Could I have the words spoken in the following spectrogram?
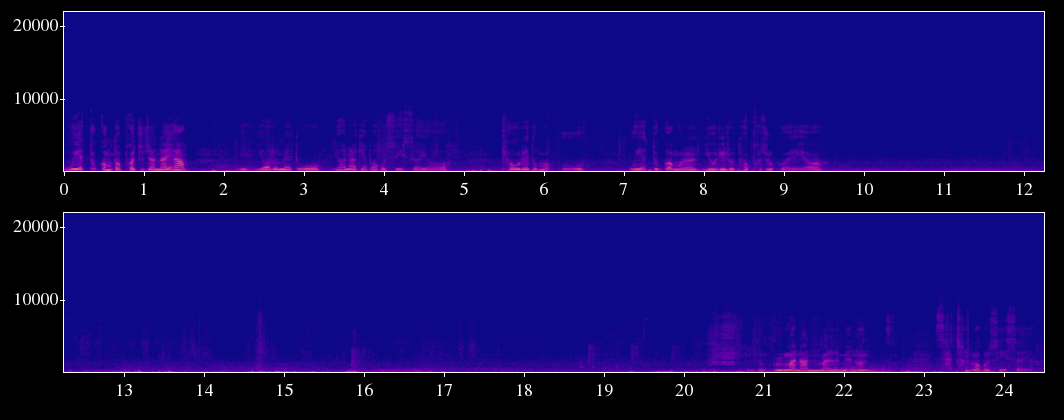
위에 뚜껑 덮어주잖아요. 예, 여름에도 연하게 먹을 수 있어요. 겨울에도 먹고 위에 뚜껑을 유리로 덮어줄 거예요. 물만 안 말르면은 사철 먹을 수 있어요.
